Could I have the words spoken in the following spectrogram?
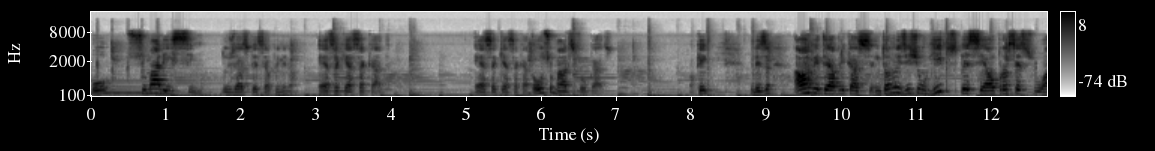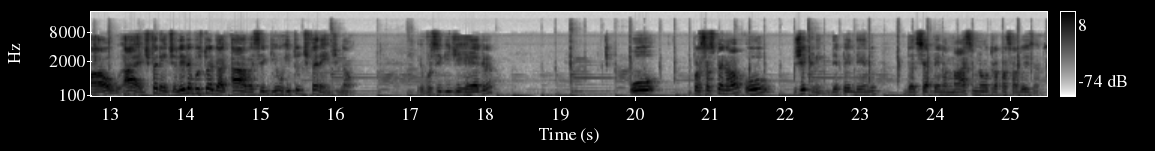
o sumaríssimo do juizado especial criminal. Essa que é a sacada. Essa que é a sacada. Ou sumário, se for o caso. Ok? Beleza? Ao remeter a aplicação. Então não existe um rito especial processual. Ah, é diferente. A lei da abuso Ah, vai seguir um rito diferente. Não. Eu vou seguir de regra o processo penal ou GCRIM, dependendo da, se a pena máxima não ultrapassar dois anos.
